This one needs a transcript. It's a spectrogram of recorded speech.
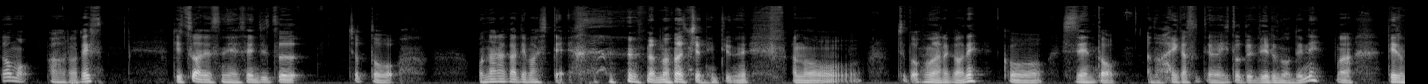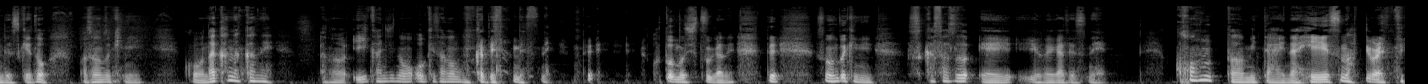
どうも、パウロです。実はですね、先日、ちょっと、おならが出まして、何の話じゃねっていうね、あの、ちょっとおならがね、こう、自然と、あの、肺ガスっていうのが人で出るのでね、まあ、出るんですけど、まあ、その時に、こう、なかなかね、あの、いい感じの大きさのものが出たんですね。で、音の質がね。で、その時に、すかさず、えー、嫁がですね、コントみたいなヘースなって言われて、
